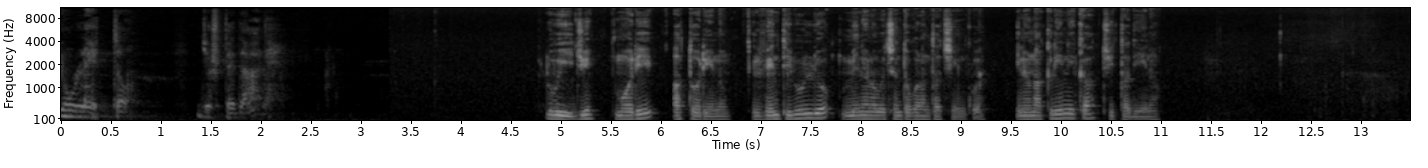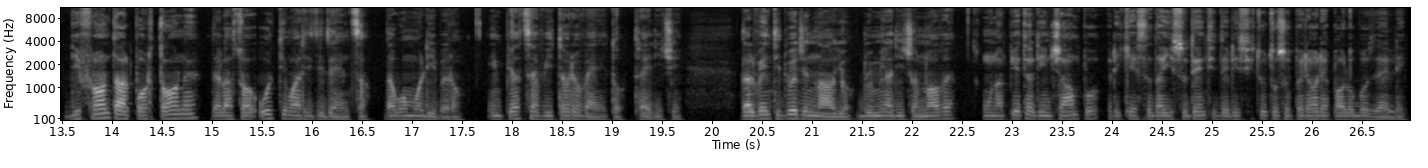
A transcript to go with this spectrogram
in un letto di ospedale. Luigi morì a Torino il 20 luglio 1945 in una clinica cittadina. Di fronte al portone della sua ultima residenza da uomo libero, in piazza Vittorio Veneto 13, dal 22 gennaio 2019 una pietra d'inciampo richiesta dagli studenti dell'Istituto Superiore Paolo Boselli,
